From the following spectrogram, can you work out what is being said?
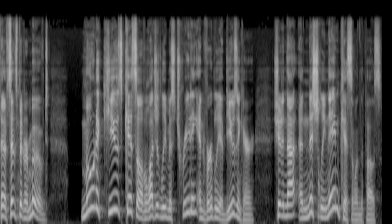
that have since been removed, Moon accused Kissel of allegedly mistreating and verbally abusing her. She did not initially name Kissel in the post.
